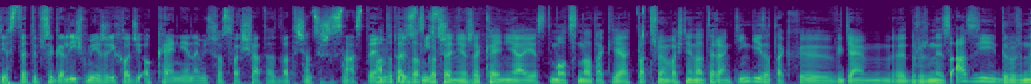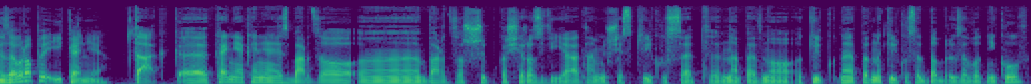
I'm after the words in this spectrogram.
niestety przegraliśmy, jeżeli chodzi o Kenię na Mistrzostwach Świata w 2016. A to, to też zaskoczenie, mistrz... że Kenia jest mocna. Tak jak patrzyłem właśnie na te rankingi, to tak widziałem drużyny z Azji, drużyny z Europy i Kenię. Tak, e, Kenia, Kenia jest bardzo, e, bardzo szybko się rozwija. Tam już jest kilkuset, na pewno, kilku, na pewno kilkuset dobrych zawodników.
